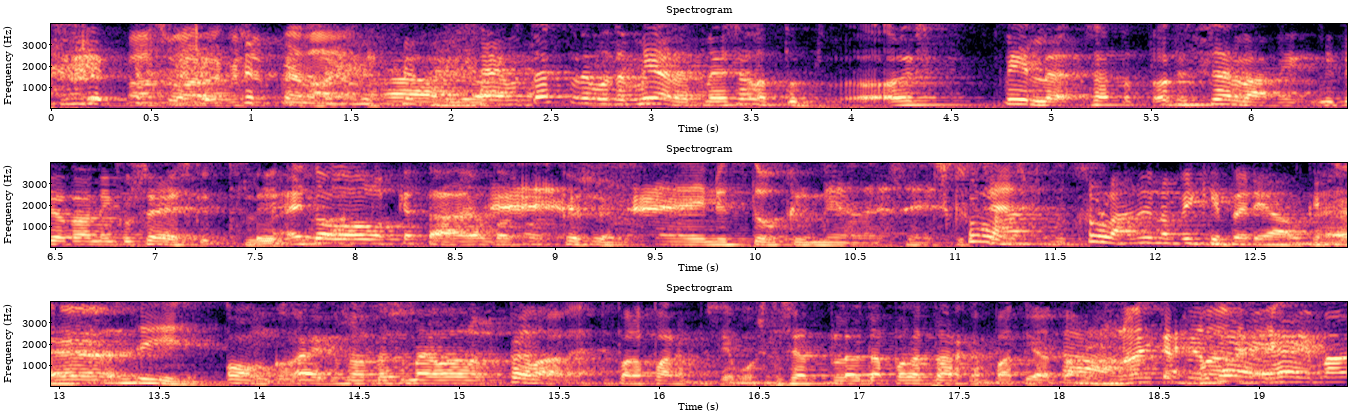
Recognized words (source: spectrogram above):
Skippaa suoraan kysy pelaajalta. Hei, mutta tästä tuli muuten mieleen, että me ei sanottu, oliks Ville, sä otit, selvää, mi- mit jotain niinku 70 liittyvää? Ei tuolla ollut ketään, jolta voinut kysyä. Ei nyt tuu kyllä mieleen 70. Sullahan, sullahan siinä on Wikipedia auki. Niin. Onko? Ei, kun se on tässä meillä on pelaajalehti paljon parempi sivusto. Sieltä löytää paljon tarkempaa tietoa. Ah. No ehkä Mut pelaaja. hei, hei, mä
